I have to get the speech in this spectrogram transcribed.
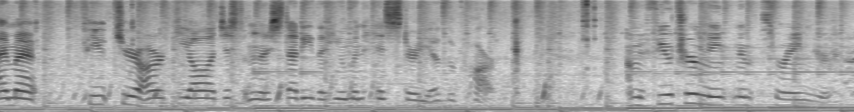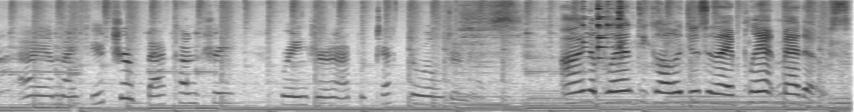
I'm a future archaeologist and I study the human history of the park. I'm a future maintenance ranger. I am a future backcountry ranger and I protect the wilderness. I'm a plant ecologist and I plant meadows.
